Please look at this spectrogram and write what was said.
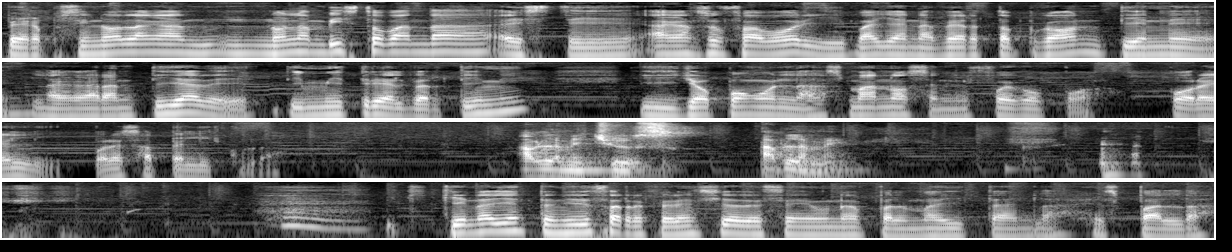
Pero pues, si no la, han, no la han visto, banda, este, hagan su favor y vayan a ver Top Gun. Tiene la garantía de Dimitri Albertini. Y yo pongo en las manos en el fuego por, por él y por esa película. Háblame, Chus. Háblame. Quien haya entendido esa referencia, desee una palmadita en la espalda.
